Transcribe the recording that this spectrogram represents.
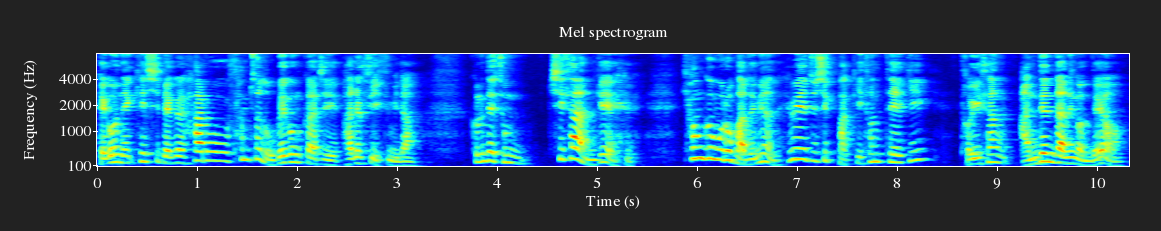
100원의 캐시백을 하루 3,500원까지 받을 수 있습니다. 그런데 좀 치사한 게 현금으로 받으면 해외 주식 받기 선택이 더 이상 안 된다는 건데요.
